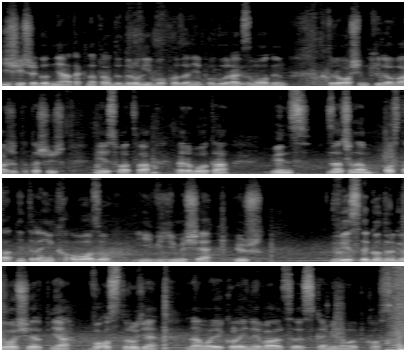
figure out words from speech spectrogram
dzisiejszego dnia, tak naprawdę drugi, bo chodzenie po górach z młodym, który 8 kg waży, to też już nie jest łatwa robota. Więc zaczynam ostatni trening obozu i widzimy się już 22 sierpnia w Ostrudzie na mojej kolejnej walce z Kamilem Łebkowskim.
